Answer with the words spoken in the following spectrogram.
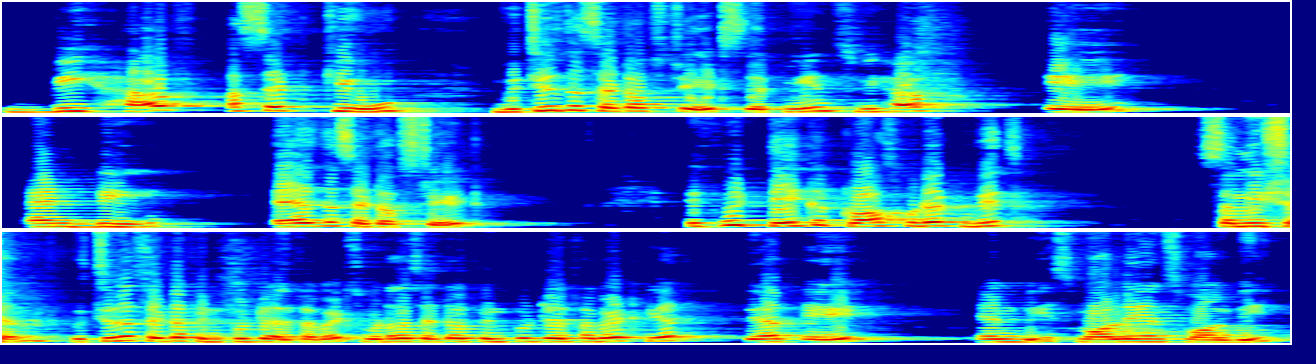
we have a set Q which is the set of states that means we have A and B as the set of state if we take a cross product with summation, which is a set of input alphabets, what are the set of input alphabet here? They are A and B, small a and small b,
